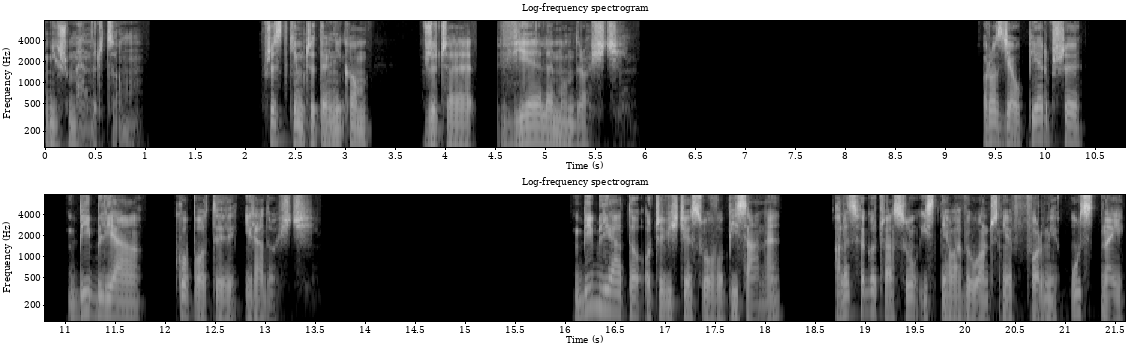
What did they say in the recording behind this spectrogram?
niż mędrcom. Wszystkim czytelnikom życzę wiele mądrości. Rozdział pierwszy Biblia, kłopoty i radości. Biblia to oczywiście słowo pisane, ale swego czasu istniała wyłącznie w formie ustnej,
